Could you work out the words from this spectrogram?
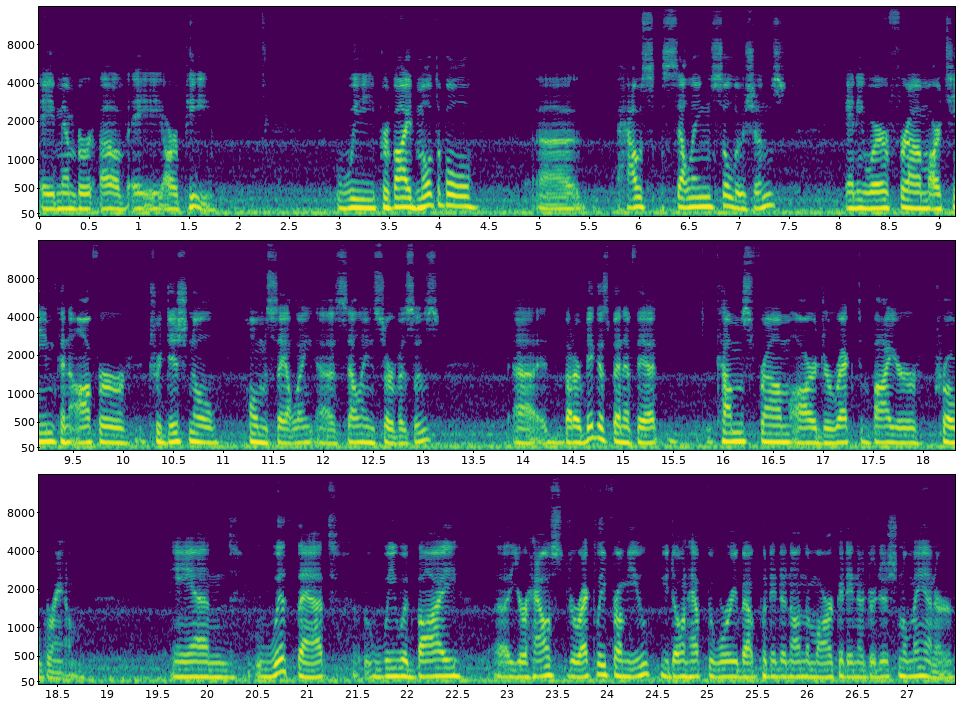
a member of AARP. We provide multiple uh, house selling solutions anywhere from our team can offer traditional home selling, uh, selling services, uh, but our biggest benefit comes from our direct buyer program. And with that, we would buy uh, your house directly from you. You don't have to worry about putting it on the market in a traditional manner.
